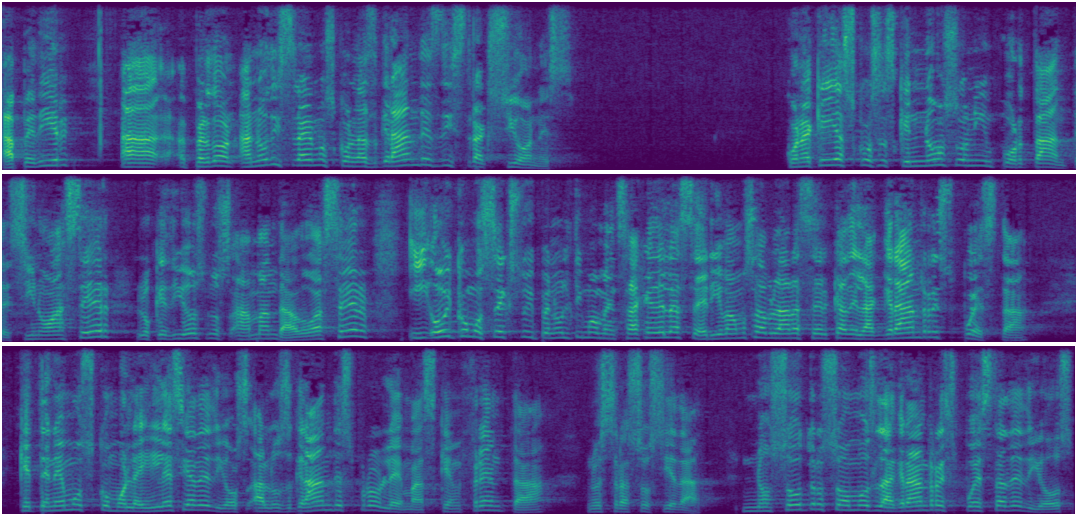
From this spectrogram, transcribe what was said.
A pedir, a, perdón, a no distraernos con las grandes distracciones con aquellas cosas que no son importantes, sino hacer lo que Dios nos ha mandado hacer. Y hoy como sexto y penúltimo mensaje de la serie vamos a hablar acerca de la gran respuesta que tenemos como la iglesia de Dios a los grandes problemas que enfrenta nuestra sociedad. Nosotros somos la gran respuesta de Dios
